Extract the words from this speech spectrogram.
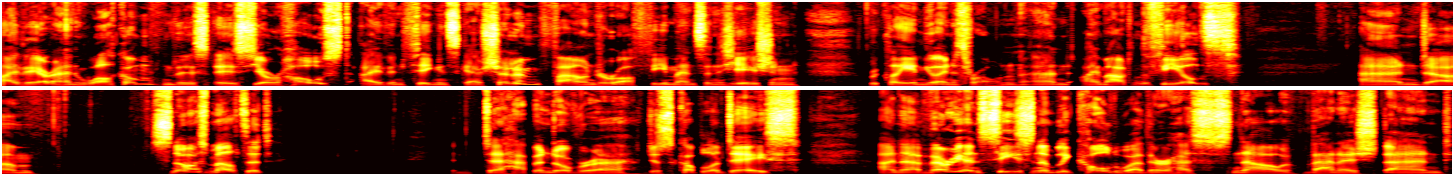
Hi there and welcome. This is your host, Ivan Figenschou founder of the Men's Initiation Reclaim Your Inner Throne. And I'm out in the fields and um, snow has melted. It uh, happened over uh, just a couple of days. And uh, very unseasonably cold weather has now vanished and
